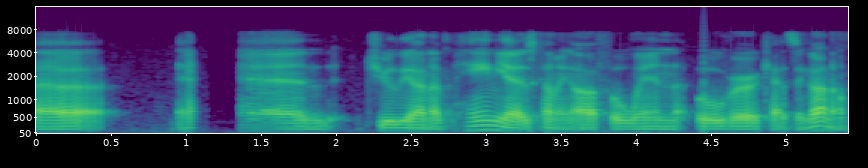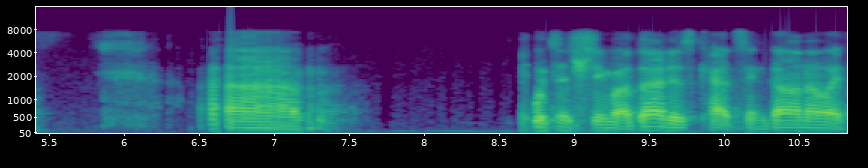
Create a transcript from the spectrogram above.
Uh, and Juliana Pena is coming off a win over Cat Zingano. Um, what's interesting about that is Cat Zingano, I,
